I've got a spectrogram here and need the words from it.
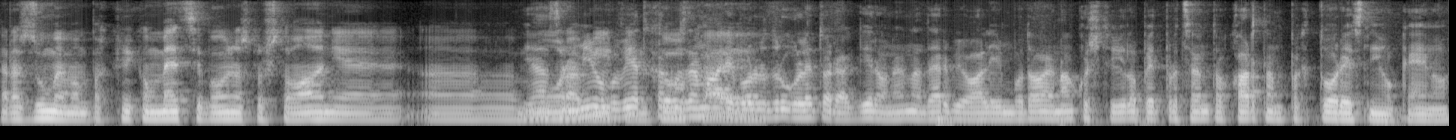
razumem, ampak neko medsebojno spoštovanje. Uh, Ja, zanimivo bo videti, kako zdaj Maribor drugo leto reagiral ne, na derbijo ali jim bo dal enako število 5% kart, ampak to res ni ok. No.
